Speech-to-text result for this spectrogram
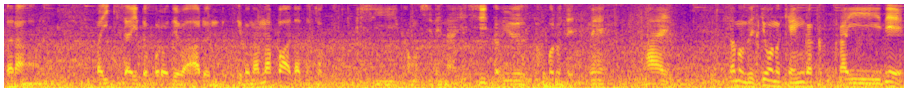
たら、まあ、行きたいところではあるんですけど7%だとちょっと厳しいかもしれないしというところですね。はい。なので今日の見学会で、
